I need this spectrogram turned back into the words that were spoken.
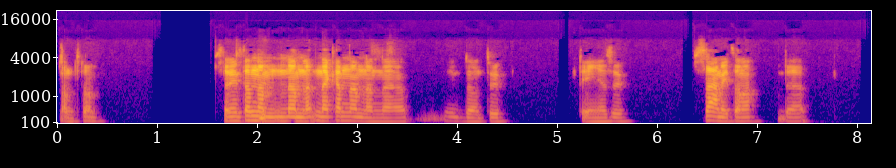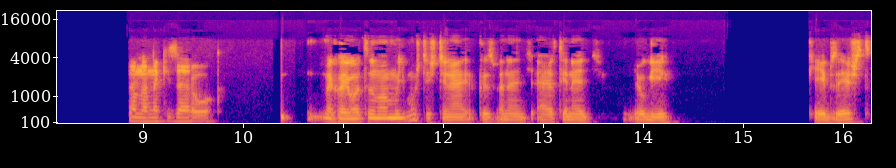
Nem tudom. Szerintem nem, nem, nekem nem lenne döntő tényező. Számítana, de nem lenne kizáró ok. meg ha jól tudom, amúgy most is csinál közben egy eltén egy jogi képzést.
